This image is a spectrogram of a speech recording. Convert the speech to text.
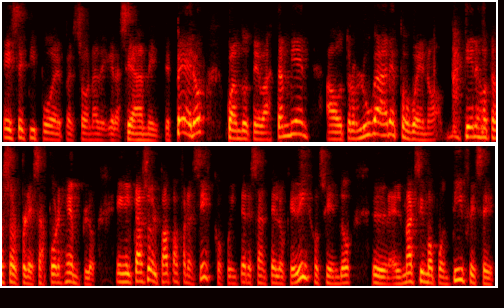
ese tipo de persona, desgraciadamente. Pero cuando te vas también a otros lugares, pues bueno, tienes otras sorpresas. Por ejemplo, en el caso del Papa Francisco, fue interesante lo que dijo, siendo el, máximo pontífice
